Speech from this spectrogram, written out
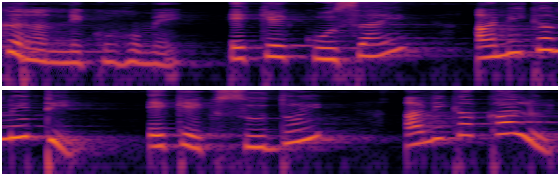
කරන්නේ කොහොමේ? එකෙක් කුසයි අනික මිටි. එකෙක් සුදුයි අනික කළුයි.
